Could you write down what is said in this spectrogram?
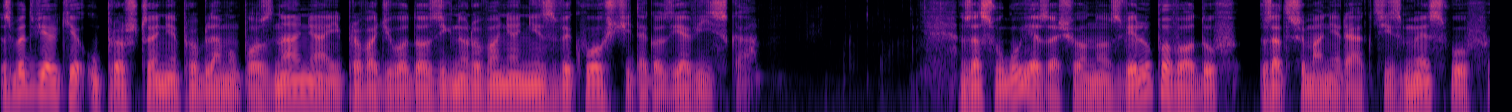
zbyt wielkie uproszczenie problemu poznania i prowadziło do zignorowania niezwykłości tego zjawiska. Zasługuje zaś ono z wielu powodów zatrzymanie reakcji zmysłów,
